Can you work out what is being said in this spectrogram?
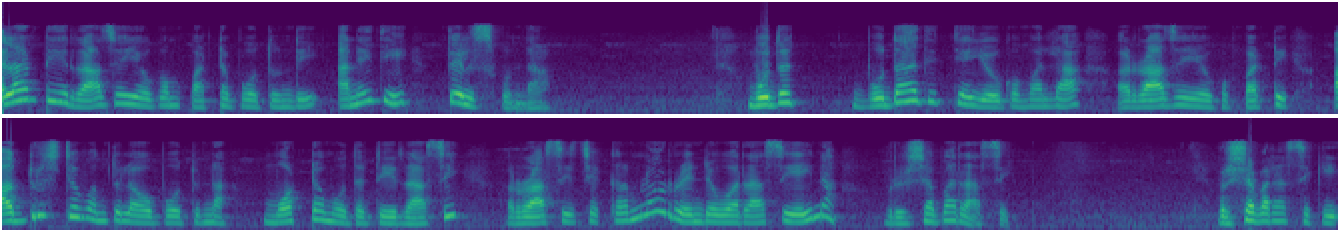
ఎలాంటి రాజయోగం పట్టబోతుంది అనేది తెలుసుకుందాం. బుధ బుధాదిత్య యోగం వల్ల రాజయోగం పట్టి అదృష్టవంతులు అవబోతున్న మొట్టమొదటి రాశి రాశి చక్రంలో రెండవ రాశి అయిన వృషభ రాశి. వృషభ రాశికి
